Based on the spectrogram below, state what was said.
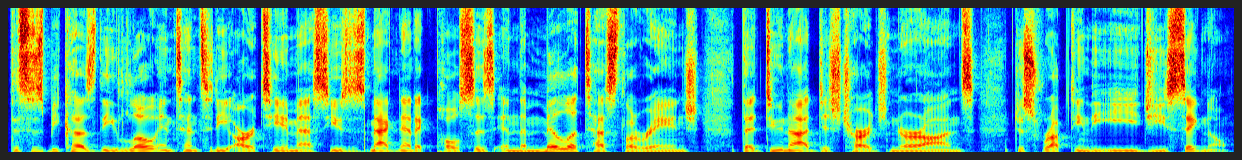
This is because the low intensity RTMS uses magnetic pulses in the millitesla range that do not discharge neurons, disrupting the EEG signal.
